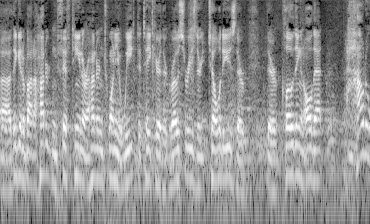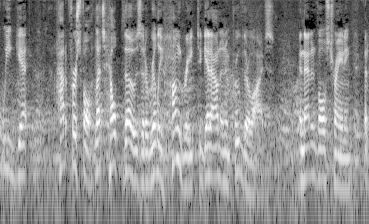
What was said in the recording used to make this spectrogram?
uh, they get about 115 or 120 a week to take care of their groceries, their utilities, their their clothing, and all that. How do we get? How do, first of all, let's help those that are really hungry to get out and improve their lives, and that involves training. But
